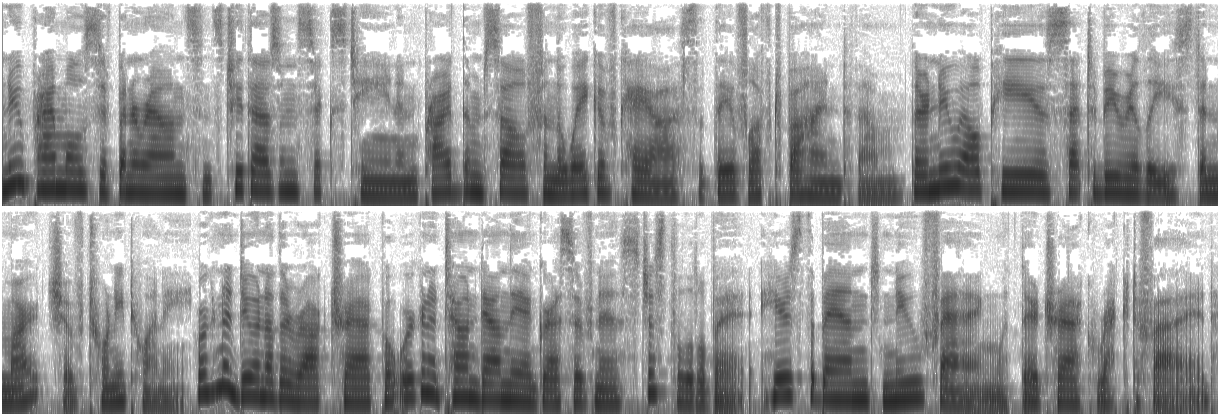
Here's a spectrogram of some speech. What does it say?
The new Primals have been around since 2016 and pride themselves in the wake of chaos that they have left behind them. Their new LP is set to be released in March of 2020. We're going to do another rock track, but we're going to tone down the aggressiveness just a little bit. Here's the band New Fang with their track Rectified.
